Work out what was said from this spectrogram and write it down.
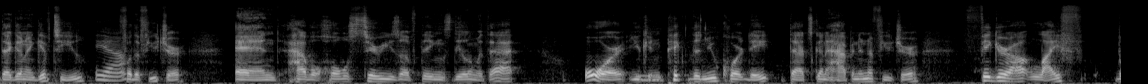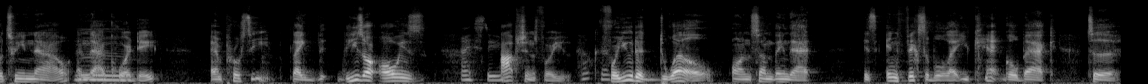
they're gonna give to you Yeah. for the future, and have a whole series of things dealing with that. Or you can mm-hmm. pick the new court date that's gonna happen in the future, figure out life between now and that mm. court date, and proceed. Like th- these are always I see. options for you. Okay. For you to dwell on something that is infixable, like you can't go back to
